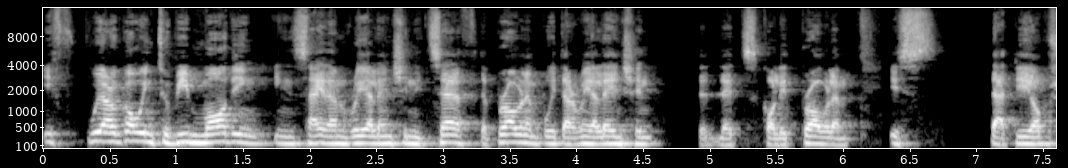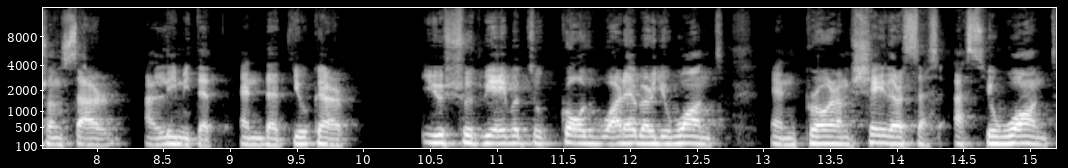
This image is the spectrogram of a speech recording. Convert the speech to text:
if we are going to be modding inside Unreal Engine itself, the problem with Unreal Engine, let's call it problem, is that the options are unlimited and that you can you should be able to code whatever you want and program shaders as, as you want.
